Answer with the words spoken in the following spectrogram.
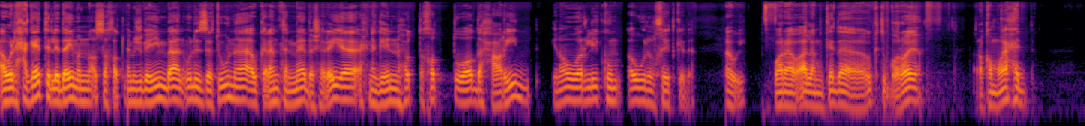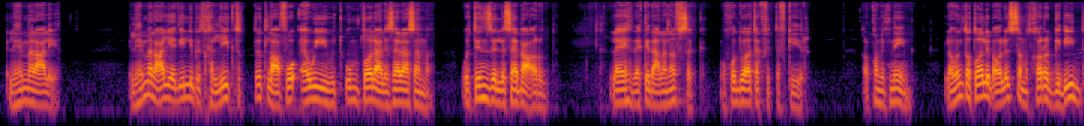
أو الحاجات اللي دايما ناقصة خطوة. مش جايين بقى نقول الزتونة أو كلام تنمية بشرية إحنا جايين نحط خط واضح عريض ينور ليكم أول الخيط كده. أوي. ورقة وقلم كده واكتب ورايا. رقم واحد الهمة العالية. الهمة العالية دي اللي بتخليك تطلع فوق قوي وتقوم طالع لسابع سما وتنزل لسابع أرض. لا اهدى كده على نفسك وخد وقتك في التفكير. رقم اتنين لو انت طالب أو لسه متخرج جديد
